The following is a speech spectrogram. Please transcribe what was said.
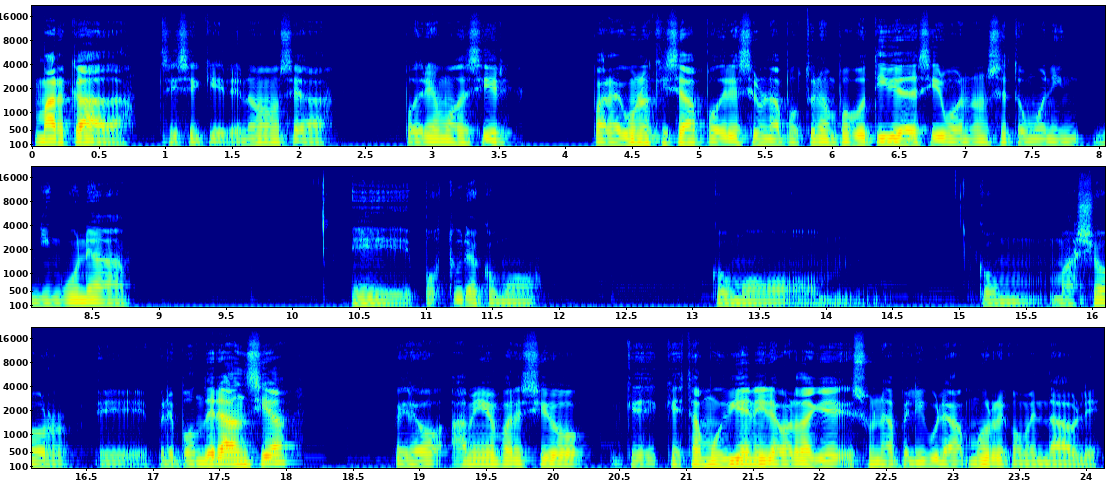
marcada, si se quiere, ¿no? O sea, podríamos decir, para algunos quizás podría ser una postura un poco tibia, decir, bueno, no se tomó ninguna eh, postura como como con mayor eh, preponderancia, pero a mí me pareció que, está muy bien y la verdad que es una película muy recomendable.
